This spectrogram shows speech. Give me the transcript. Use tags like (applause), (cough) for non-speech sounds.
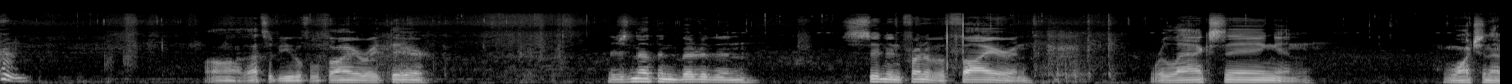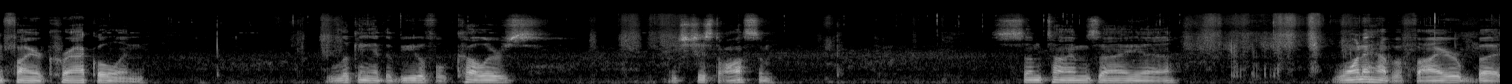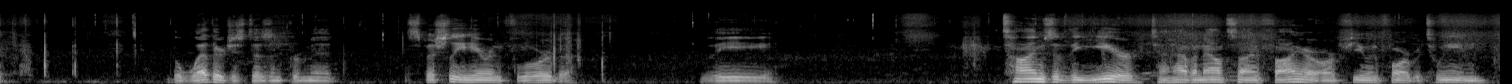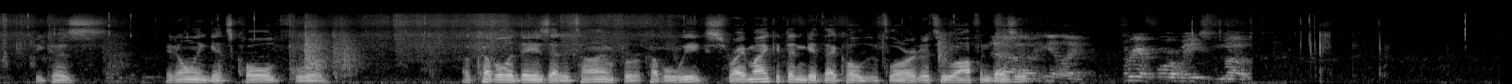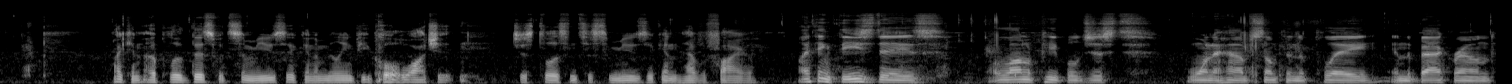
(coughs) oh, that's a beautiful fire right there. There's nothing better than sitting in front of a fire and relaxing and watching that fire crackle and looking at the beautiful colors. It's just awesome. Sometimes I uh, want to have a fire, but the weather just doesn't permit, especially here in Florida. The times of the year to have an outside fire are few and far between because it only gets cold for a couple of days at a time for a couple of weeks, right, Mike? It doesn't get that cold in Florida too often, does no, it? Yeah, like three or four weeks most. I can upload this with some music, and a million people will watch it just to listen to some music and have a fire. I think these days, a lot of people just want to have something to play in the background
